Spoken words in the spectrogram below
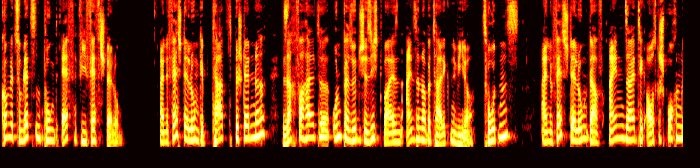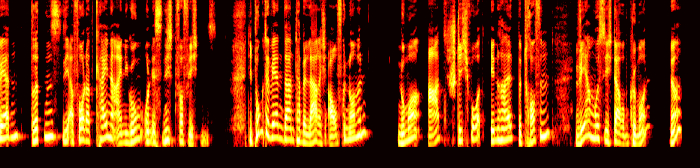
Kommen wir zum letzten Punkt F wie Feststellung. Eine Feststellung gibt Tatbestände, Sachverhalte und persönliche Sichtweisen einzelner Beteiligten wieder. Zweitens, Eine Feststellung darf einseitig ausgesprochen werden. Drittens, sie erfordert keine Einigung und ist nicht verpflichtend. Die Punkte werden dann tabellarisch aufgenommen. Nummer, Art, Stichwort, Inhalt, betroffen. Wer muss sich darum kümmern? Ja?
